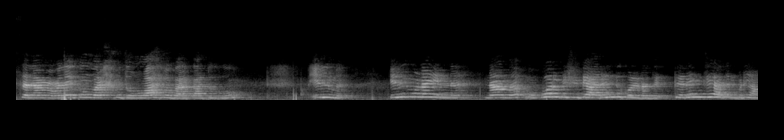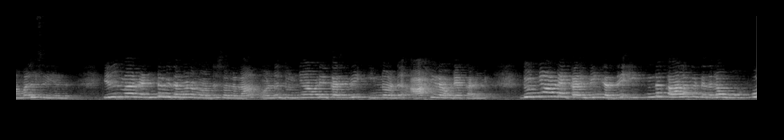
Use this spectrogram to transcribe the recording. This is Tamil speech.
அஸ்லாம் வலைக்கும் வரமத்துல்லாஹி வபரகாத்துஹு இல்மு இல்முனா என்ன? நாம் ஒவ்வொரு விஷயத்தையும் அறிந்து கொள்வது தெரிஞ்சு அதன்படி அமல் செய்யறது. இல்மை ரெண்டு விதமாக நம்ம வந்து சொல்லலாம். ஒன்று துன்யாவுடைய கல்வி இன்னொன்று ஆஹிராவுடைய கல்வி. துன்யாவுடைய கல்விங்கிறது இந்த காலகட்டத்தில் ஒவ்வொரு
